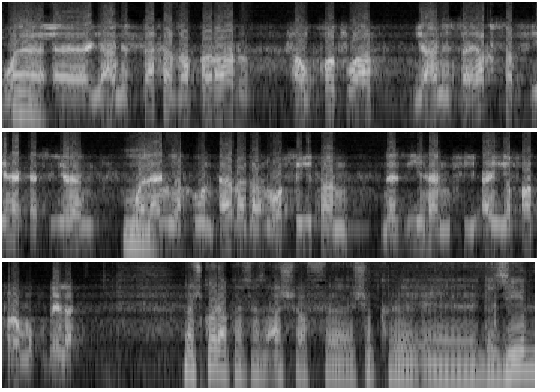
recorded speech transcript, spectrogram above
ويعني اتخذ قرار أو خطوة يعني سيخسر فيها كثيرا ولن يكون أبدا وسيطا نزيها في أي فترة مقبلة. بشكرك أستاذ أشرف شكر آه، جزيل.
